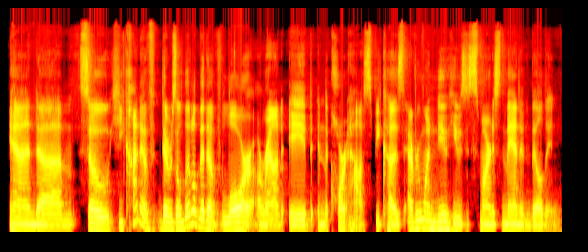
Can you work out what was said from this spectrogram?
And um, so he kind of, there was a little bit of lore around Abe in the courthouse because everyone knew he was the smartest man in the building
